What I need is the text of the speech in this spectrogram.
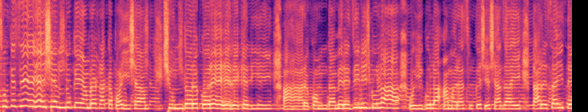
সুকেছে সেন্দুকে আমরা টাকা পয়সা সুন্দর করে রেখে দিই। আর কম দামের জিনিসগুলা, ওইগুলা আমরা সুকেশে সাজাই। তার চাইতে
